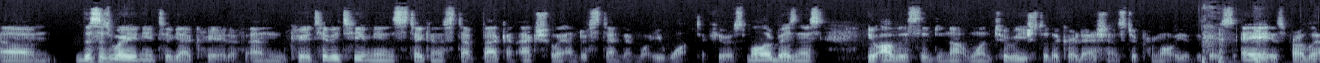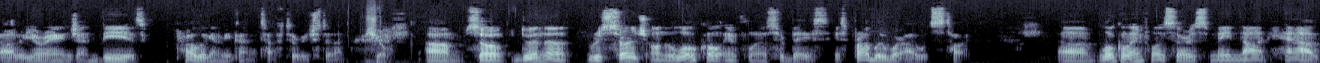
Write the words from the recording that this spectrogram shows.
um, this is where you need to get creative. And creativity means taking a step back and actually understanding what you want. If you're a smaller business, you obviously do not want to reach to the Kardashians to promote you because A, yeah. is probably out of your range, and B, it's probably going to be kind of tough to reach to them. Sure. Um, so doing the research on the local influencer base is probably where I would start. Um, local influencers may not have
